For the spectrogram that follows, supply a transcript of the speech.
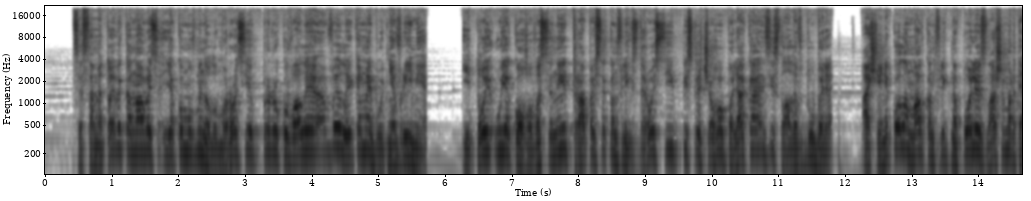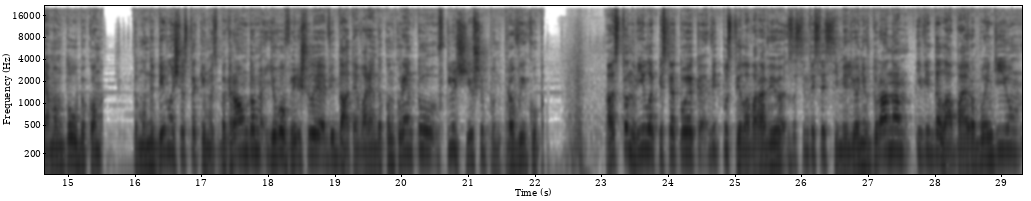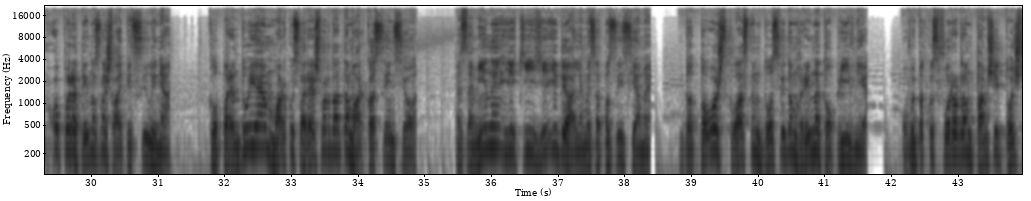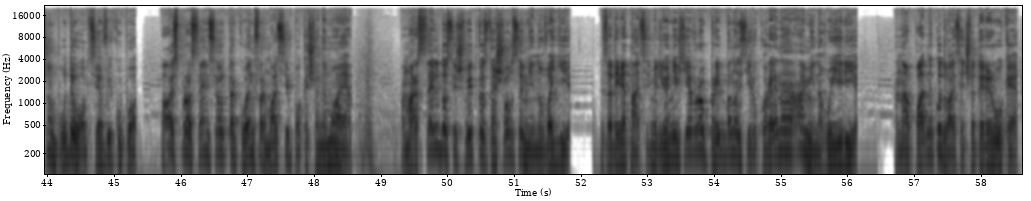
Це саме той виконавець, якому в минулому році пророкували велике майбутнє в Римі. І той, у якого восени трапився конфлікт з Деросі, після чого поляка зіслали в дубель. А ще Нікола мав конфлікт на полі з нашим Артемом Довбиком. Тому не дивно, що з таким ось бекграундом його вирішили віддати в оренду конкуренту, включивши пункт про викуп. Астон Вілла після того, як відпустила в Аравію за 77 мільйонів Дурана і віддала Байро Буендію, оперативно знайшла підсилення. Клуб орендує Маркуса Решварда та Марко Асенсіо. Заміни, які є ідеальними за позиціями. До того ж з класним досвідом гри на топ рівні. У випадку з Форвардом там ще й точно буде опція викупу. А ось про Асенсіо такої інформації поки що немає. Марсель досить швидко знайшов заміну ваї. За 19 мільйонів євро придбано зірку Рена Аміна Гуїрі. Нападнику 24 роки.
